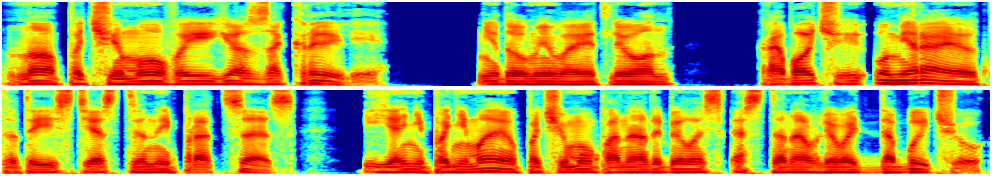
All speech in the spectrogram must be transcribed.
«Но почему вы ее закрыли?» — недоумевает ли он. «Рабочие умирают, это естественный процесс, и я не понимаю, почему понадобилось останавливать добычу».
